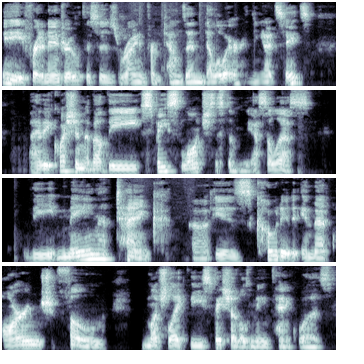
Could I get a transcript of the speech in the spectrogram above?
Hey, Fred and Andrew. This is Ryan from Townsend, Delaware, in the United States. I have a question about the Space Launch System, the SLS. The main tank uh, is coated in that orange foam, much like the Space Shuttle's main tank was.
